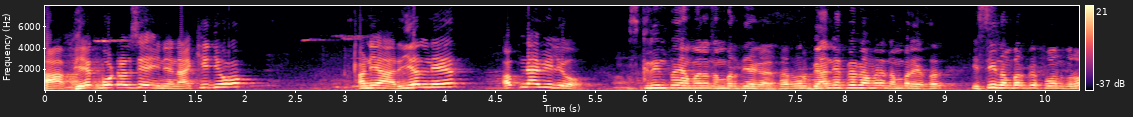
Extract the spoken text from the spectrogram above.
આ ફેક બોટલ છે એને નાખી દો અને આ રિયલને અપનાવી લ્યો स्क्रीन पे हमारा नंबर दिया गया है सर और बयाने पे भी हमारा नंबर है सर इसी नंबर पे फ़ोन करो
